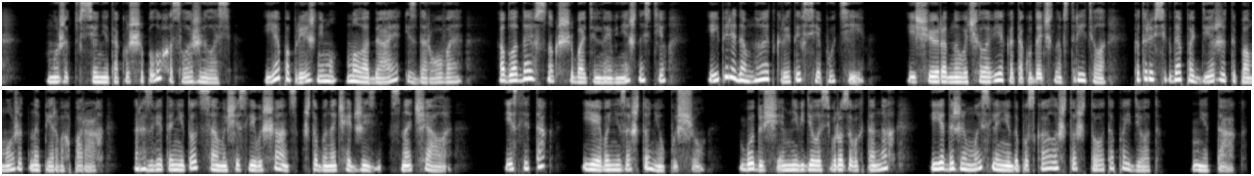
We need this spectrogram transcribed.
Может, все не так уж и плохо сложилось? Я по-прежнему молодая и здоровая, обладаю сногсшибательной внешностью — и передо мной открыты все пути. Еще и родного человека так удачно встретила, который всегда поддержит и поможет на первых порах. Разве это не тот самый счастливый шанс, чтобы начать жизнь сначала? Если так, я его ни за что не упущу. Будущее мне виделось в розовых тонах, и я даже мысли не допускала, что что-то пойдет не так.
